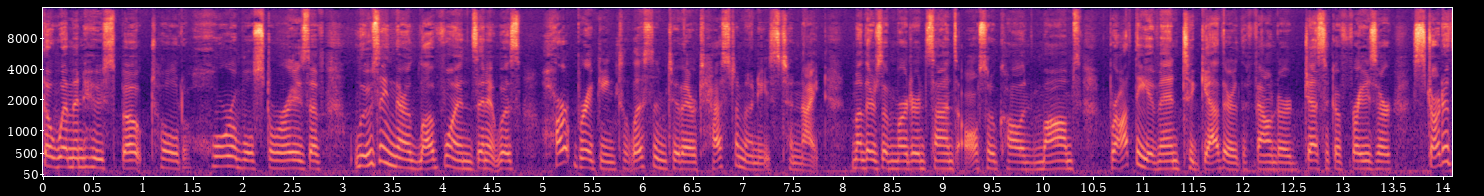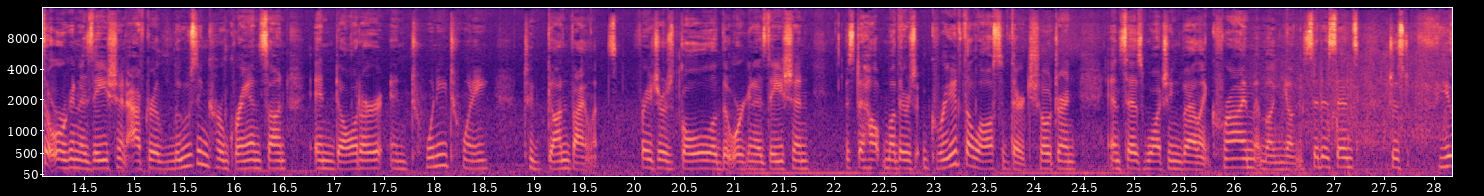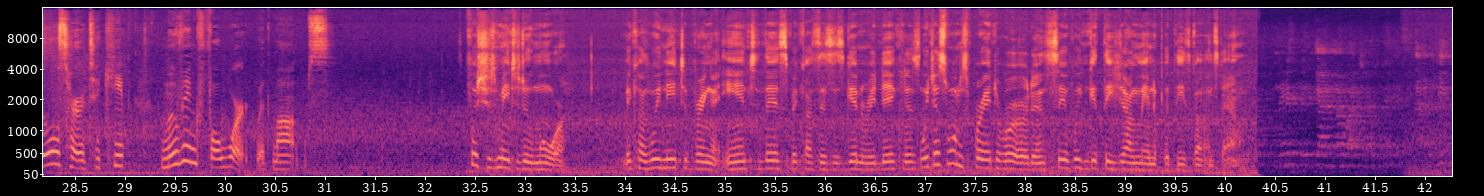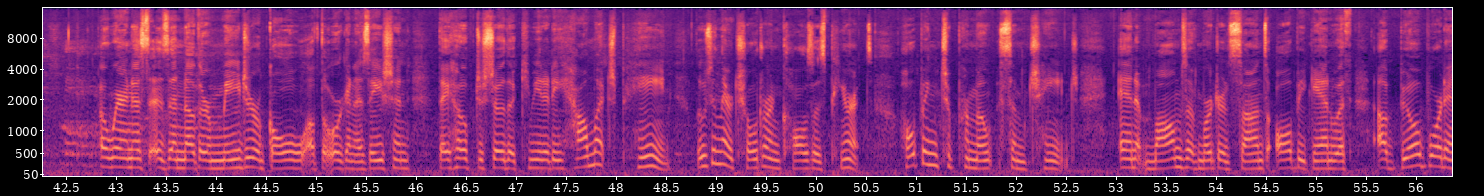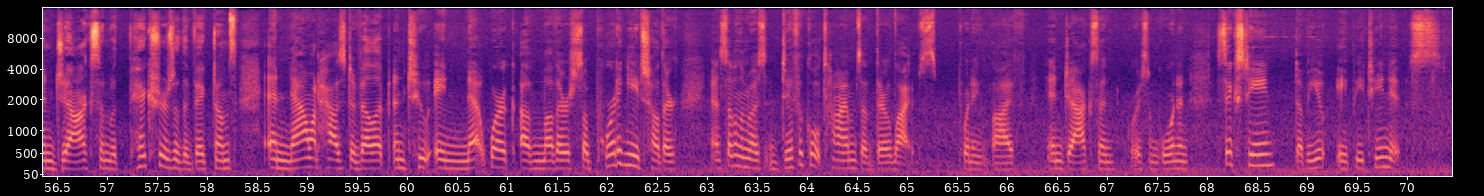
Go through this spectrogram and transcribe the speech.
The women who spoke told horrible stories of losing their loved ones, and it was heartbreaking to listen to their testimonies tonight. Mothers of Murdered Sons, also called Moms, brought the event together. The founder, Jessica Fraser, started the organization after losing her grandson and daughter in 2020 to gun violence. Fraser's goal of the organization is to help mothers grieve the loss of their children and says watching violent crime among young citizens just fuels her to keep moving forward with moms. Pushes me to do more because we need to bring an end to this because this is getting ridiculous. We just want to spread the word and see if we can get these young men to put these guns down. Awareness is another major goal of the organization. They hope to show the community how much pain losing their children causes parents, hoping to promote some change and Moms of Murdered Sons all began with a billboard in Jackson with pictures of the victims, and now it has developed into a network of mothers supporting each other in some of the most difficult times of their lives. Reporting live in Jackson, Grayson Gordon, 16 WAPT News.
